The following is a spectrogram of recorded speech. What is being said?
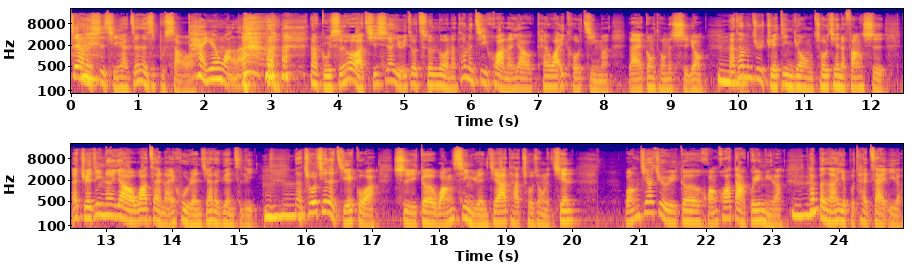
这样的事情啊，真的是不少哦。太冤枉了。那古时候啊，其实啊有一座村落呢，他们计划呢要开挖一口井嘛，来共同的使用。嗯、那他们就决定用抽签的方式来决定呢，要挖在哪一户人家的院子里。嗯，那抽签的结果啊，是一个王姓人家他抽中了签。王家就有一个黄花大闺女了，嗯、他本来也不太在意了，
